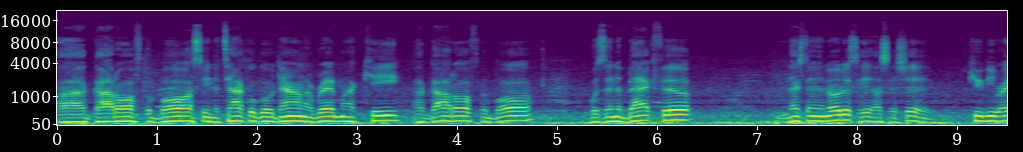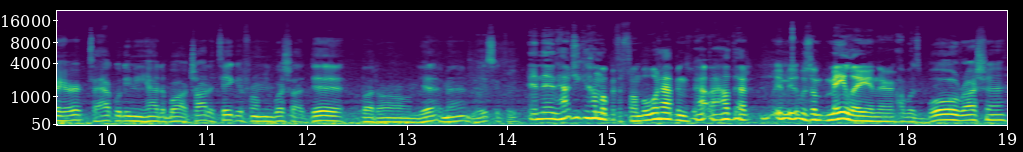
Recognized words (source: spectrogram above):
I got off the ball, seen the tackle go down. I read my key. I got off the ball, was in the backfield. Next thing I noticed, I said, "Shit, QB right here, tackled him. He had the ball. Tried to take it from me. Wish I did, but um, yeah, man, basically. And then how'd you come up with the fumble? What happened? How, how that? It was a melee in there. I was bull rushing.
